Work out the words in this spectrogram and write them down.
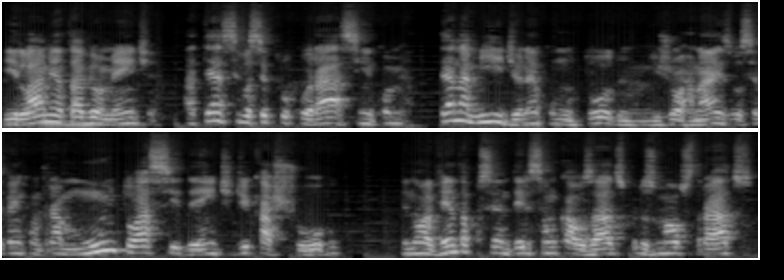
E, lamentavelmente, até se você procurar, assim, até na mídia, né, como um todo, em jornais, você vai encontrar muito acidente de cachorro, e 90% deles são causados pelos maus tratos,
